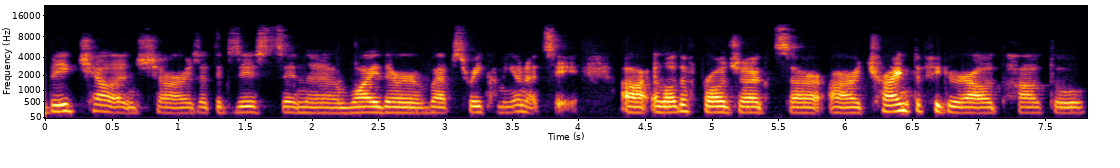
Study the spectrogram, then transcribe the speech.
big challenge uh, that exists in a wider Web3 community. Uh, a lot of projects are, are trying to figure out how to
